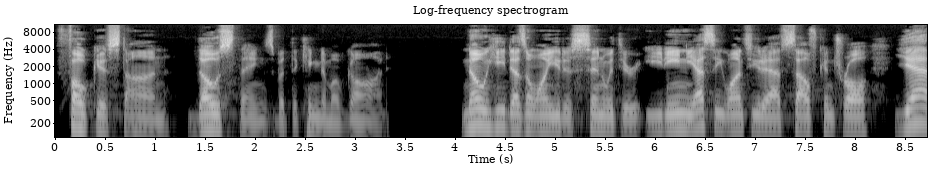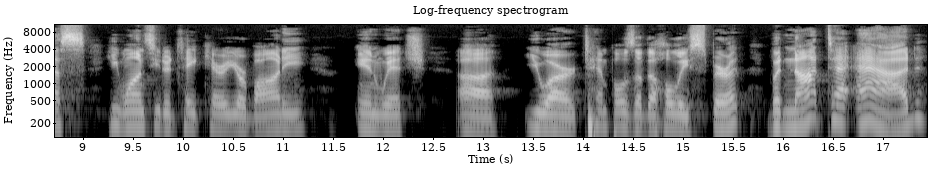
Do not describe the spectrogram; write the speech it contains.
focused on those things, but the kingdom of God. No, he doesn't want you to sin with your eating. Yes, he wants you to have self control. Yes, he wants you to take care of your body in which uh, you are temples of the Holy Spirit, but not to add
